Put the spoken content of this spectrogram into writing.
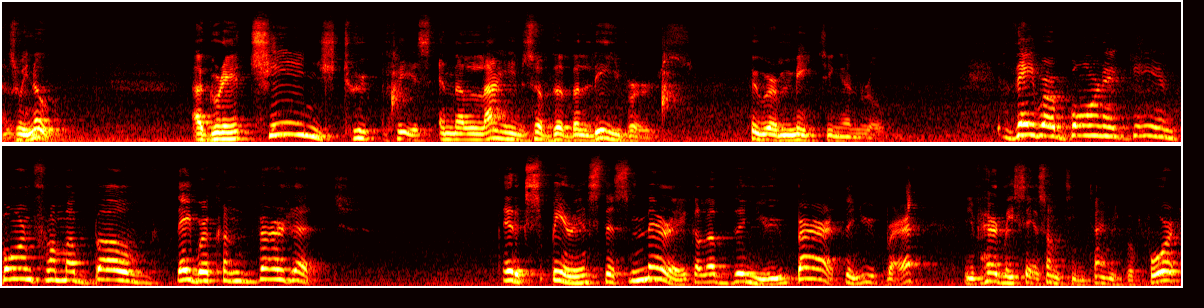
as we know, a great change took place in the lives of the believers who were meeting in Rome. They were born again, born from above. They were converted. It experienced this miracle of the new birth. The new birth, you've heard me say it something times before,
